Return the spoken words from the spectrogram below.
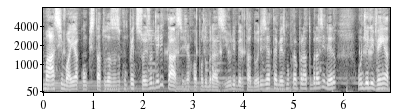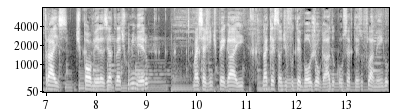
máximo aí a conquistar todas as competições onde ele está, seja a Copa do Brasil, Libertadores e até mesmo o Campeonato Brasileiro, onde ele vem atrás de Palmeiras e Atlético Mineiro. Mas se a gente pegar aí na questão de futebol jogado, com certeza o Flamengo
